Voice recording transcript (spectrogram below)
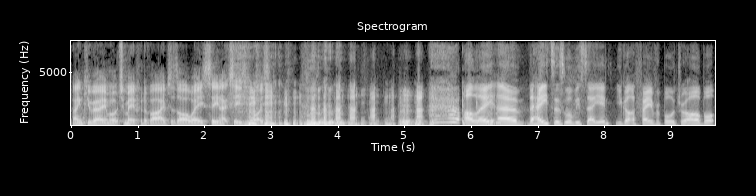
Thank you very much. I'm here for the vibes as always. See you next season, boys. Ollie, um, the haters will be saying you got a favourable draw, but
